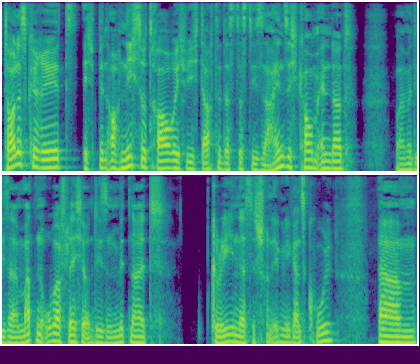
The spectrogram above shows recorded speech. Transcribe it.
Tolles Gerät. Ich bin auch nicht so traurig, wie ich dachte, dass das Design sich kaum ändert, weil mit dieser matten Oberfläche und diesem Midnight Green, das ist schon irgendwie ganz cool. Ähm,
